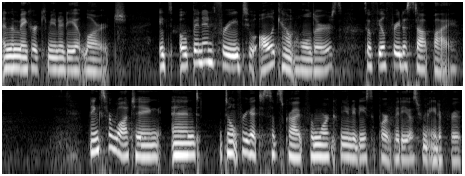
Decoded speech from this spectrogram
and the maker community at large. It's open and free to all account holders, so feel free to stop by. Thanks for watching, and don't forget to subscribe for more community support videos from Adafruit.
